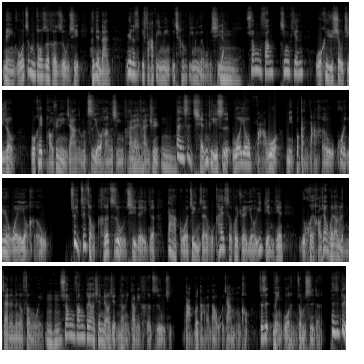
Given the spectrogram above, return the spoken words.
美国这么重视核子武器？很简单。因为那是一发毙命、一枪毙命的武器啊！双方今天我可以去秀肌肉，我可以跑去你家怎么自由航行开来开去，但是前提是我有把握你不敢打核武，或者因为我也有核武，所以这种核子武器的一个大国竞争，我开始会觉得有一点点又回好像回到冷战的那个氛围。嗯哼，双方都要先了解，那你到底核子武器打不打得到我家门口？这是美国很重视的。但是对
